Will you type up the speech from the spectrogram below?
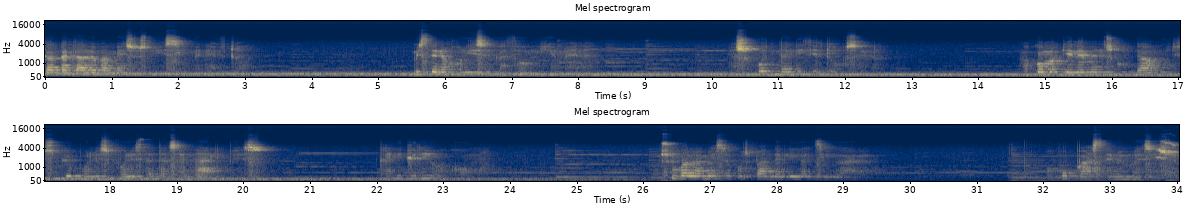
Φυσικά κατάλαβα αμέσως τι σήμαινε αυτό. Μη στεναχωρείσαι καθόλου για μένα. Να σου πω την αλήθεια το ξέρα. Ακόμα και αν έμενες κοντά μου τις πιο πολλές φορές θα ήταν σαν άλυπες. Κάνει κρύο ακόμα. Σου βάλα μέσα πως πάντα λίγα τσιγάρα. Όπου πας θα είμαι μαζί σου.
